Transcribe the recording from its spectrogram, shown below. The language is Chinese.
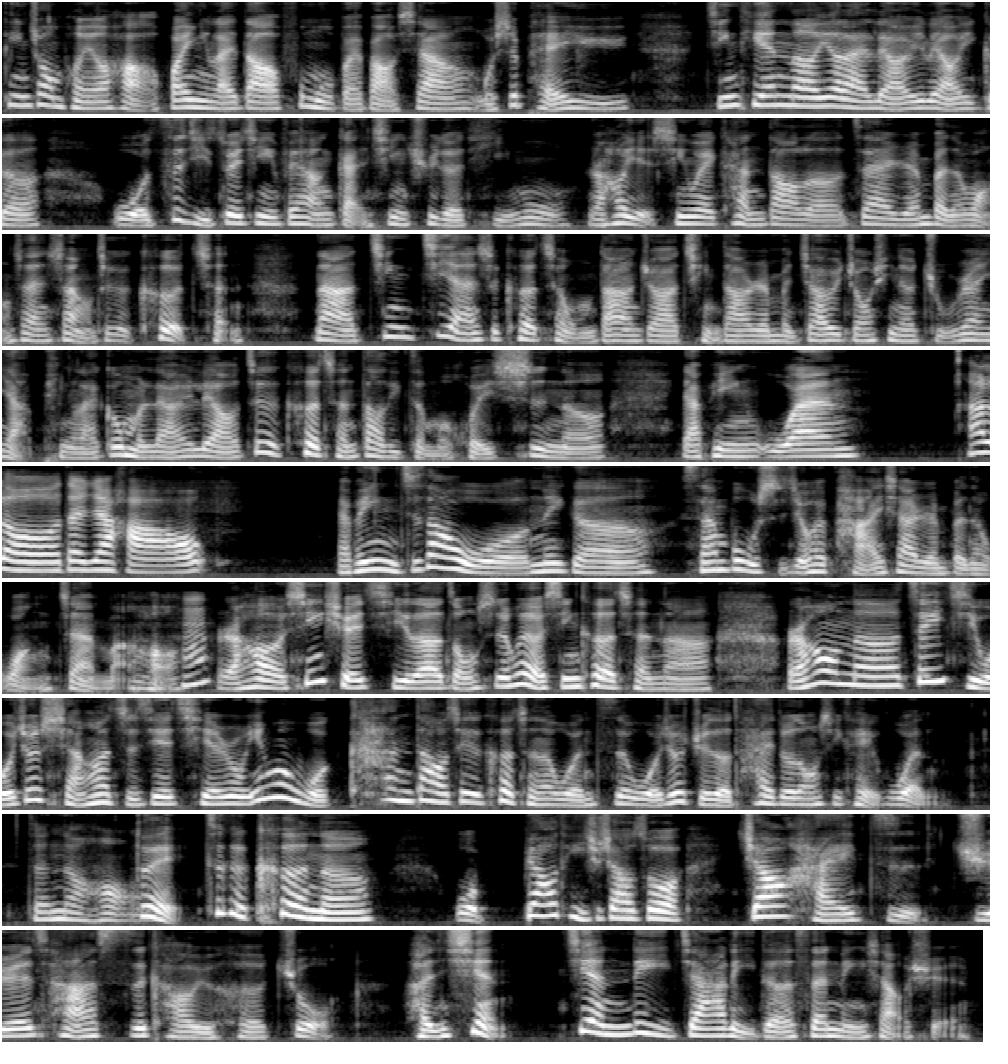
听众朋友好，欢迎来到父母百宝箱，我是培瑜。今天呢，要来聊一聊一个我自己最近非常感兴趣的题目，然后也是因为看到了在人本的网站上这个课程。那既既然是课程，我们当然就要请到人本教育中心的主任雅萍来跟我们聊一聊这个课程到底怎么回事呢？雅萍，午安，Hello，大家好。雅萍，你知道我那个三不五时就会爬一下人本的网站嘛？哈、嗯，然后新学期了，总是会有新课程啊。然后呢，这一集我就想要直接切入，因为我看到这个课程的文字，我就觉得太多东西可以问。真的哈、哦？对，这个课呢，我标题就叫做“教孩子觉察、思考与合作”，横线建立家里的森林小学，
